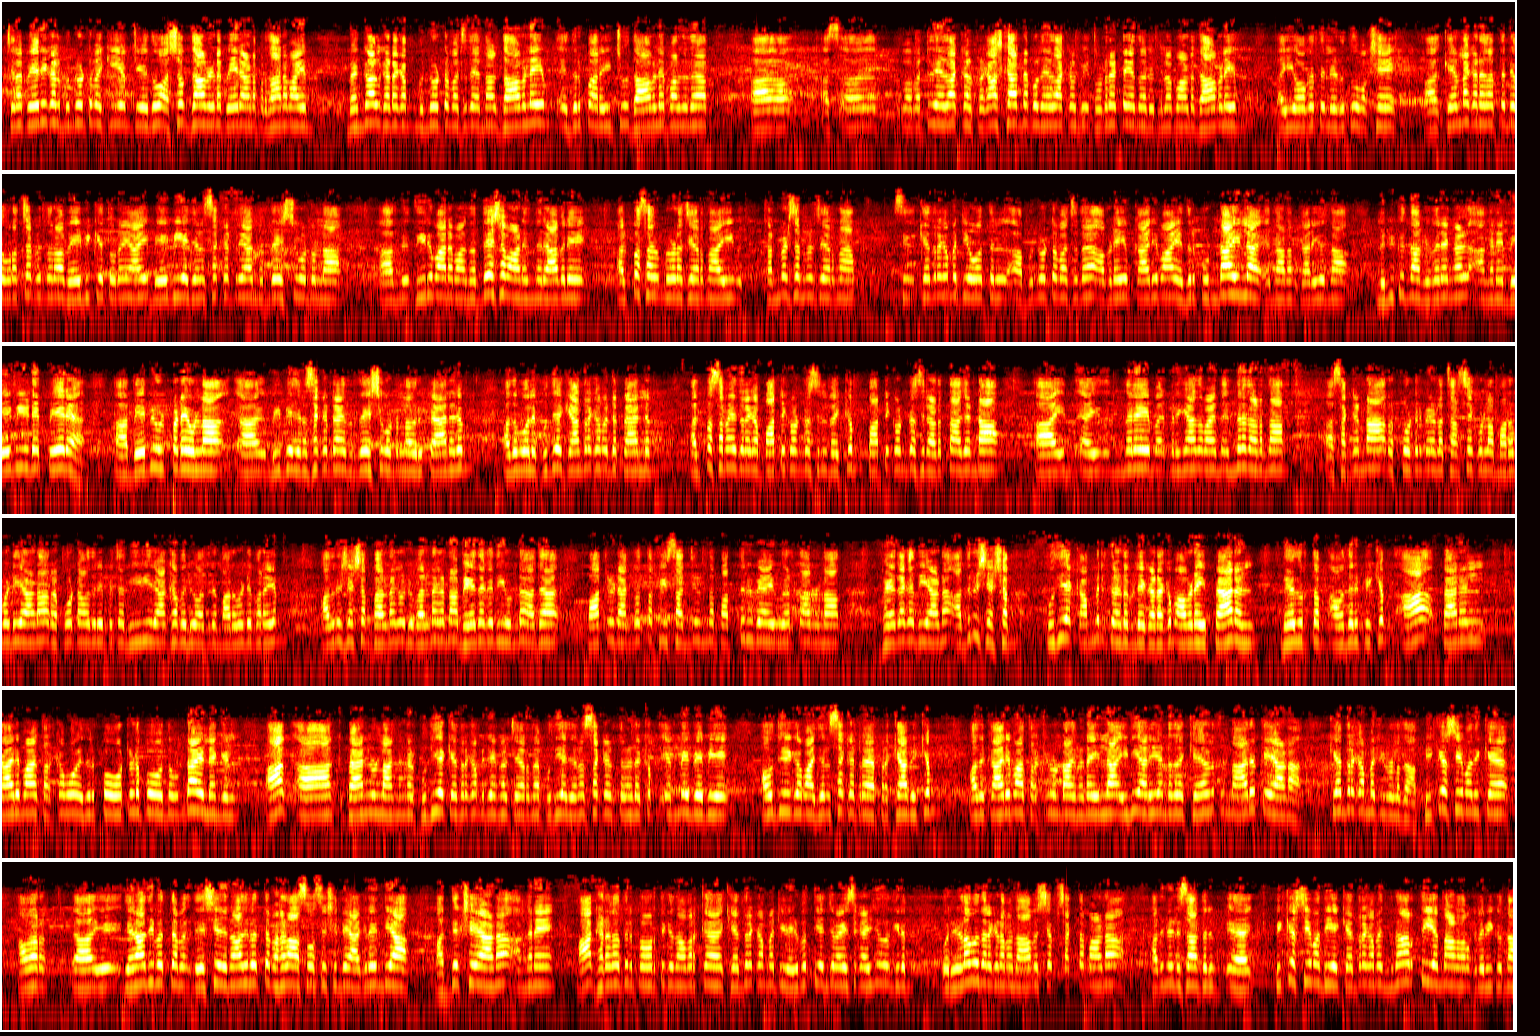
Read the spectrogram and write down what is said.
ചില പേരുകൾ മുന്നോട്ട് വയ്ക്കുകയും ചെയ്തു. അശോക് ധാവളയുടെ പേരാണ് പ്രധാനമായും ബംഗാൾ ഘടകം മുന്നോട്ട് വച്ചത്. എന്നാൽ ധാവളയും എതിർപ്പ് അറിയിച്ചു. ധാവളെ പറഞ്ഞത് മറ്റു നേതാക്കൾ പ്രകാശ് കാരനെ പോലെ നേതാക്കൾ തുടരട്ടെ എന്നൊരു നിലപാട് ധാവളയും യോഗത്തിൽ എടുത്തു. പക്ഷേ കേരള ഘടകത്തിന്റെ ഉറച്ച പിന്തുണ ബേബിക്ക് തുണയായി. ബേബിയെ ജനറൽ സെക്രട്ടറിയായി നിർദ്ദേശിച്ചുകൊണ്ടുള്ള തീരുമാനമാണ് നിർദ്ദേശമാണ്. ഇന്ന് രാവിലെ അല്പസമയം ഇവിടെ ചേർന്ന ഈ കൺവെൻഷനിൽ ചേർന്ന കേന്ദ്ര കമ്മിറ്റി യോഗത്തിൽ മുന്നോട്ട് വച്ചത് അവിടെയും കാര്യമായ എതിർപ്പുണ്ടായില്ല എന്നാണ് നമുക്കറിയുന്ന ലഭിക്കുന്ന വിവരങ്ങൾ. അങ്ങനെ ബേബിയുടെ പേര് ബേബി ഉൾപ്പെടെയുള്ള ബി ബി ജനറൽ സെക്രട്ടറി നിർദ്ദേശിച്ചുകൊണ്ടുള്ള ഒരു പാനലും അതുപോലെ പുതിയ കേന്ദ്ര കമ്മിറ്റി പാനലും അല്പസമയത്തിനകം പാർട്ടി കോൺഗ്രസിൽ വയ്ക്കും. പാർട്ടി കോൺഗ്രസിന്റെ അടുത്ത അജണ്ട ഇന്നലെ മിനിഞ്ഞാന്നുമായി ഇന്നലെ നടന്ന സംഘടനാ റിപ്പോർട്ടിന്മേലുള്ള ചർച്ചയ്ക്കുള്ള മറുപടിയാണ്. റിപ്പോർട്ട് അവതരിപ്പിച്ച വി വി രാഘവലു അതിന് മറുപടി പറയും. അതിനുശേഷം ഭരണ ഒരു ഭരണഘടനാ ഭേദഗതിയുണ്ട്. അത് പാർട്ടിയുടെ അംഗത്വ ഫീസ് അഞ്ചിൽ നിന്ന് പത്ത് രൂപയായി ഉയർത്താനുള്ള ഭേദഗതിയാണ്. അതിനുശേഷം പുതിയ കമ്മിറ്റി തെരഞ്ഞെടുപ്പിലേക്ക് കടക്കും. അവിടെ ഈ പാനൽ നേതൃത്വം അവതരിപ്പിക്കും. ആ പാനൽ കാര്യമായ തർക്കമോ എതിർപ്പോ വോട്ടെടുപ്പോ ഒന്നും ഉണ്ടായില്ലെങ്കിൽ ആ പാനലുള്ള അംഗങ്ങൾ പുതിയ കേന്ദ്ര കമ്മിറ്റി അംഗങ്ങൾ ചേർന്ന് പുതിയ ജനറൽ സെക്രട്ടറി തിരഞ്ഞെടുക്കും. എം. എ. ബേബിയെ ഔദ്യോഗികമായി ജനറൽ സെക്രട്ടറിയായി പ്രഖ്യാപിക്കും. അത് കാര്യമായ തർക്കമുണ്ടാകാനിടയില്ല ഇനി അറിയേണ്ടത് കേരളത്തിൽ നിന്ന് ആരൊക്കെയാണ് കേന്ദ്ര കമ്മിറ്റിയിലുള്ളത്? പി. കെ. ശ്രീമതിക്ക് അവർ ജനാധിപത്യ ദേശീയ ജനാധിപത്യ മഹിളാ അസോസിയേഷന്റെ അഖിലേന്ത്യാ അധ്യക്ഷയാണ്. അങ്ങനെ ആ ഘടകത്തിൽ പ്രവർത്തിക്കുന്ന അവർക്ക് കേന്ദ്ര കമ്മിറ്റിയിൽ എഴുപത്തിയഞ്ച് വയസ്സ് കഴിഞ്ഞുവെങ്കിലും ഒരു ഇളവ് നൽകണമെന്ന ആവശ്യം ശക്തമാണ്. അതിന്റെ അടിസ്ഥാനത്തിൽ പി കെ ശ്രീമതിയെ കേന്ദ്ര കമ്മിറ്റി നിലനിർത്തി എന്നാണ് നമുക്ക് ലഭിക്കുന്ന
